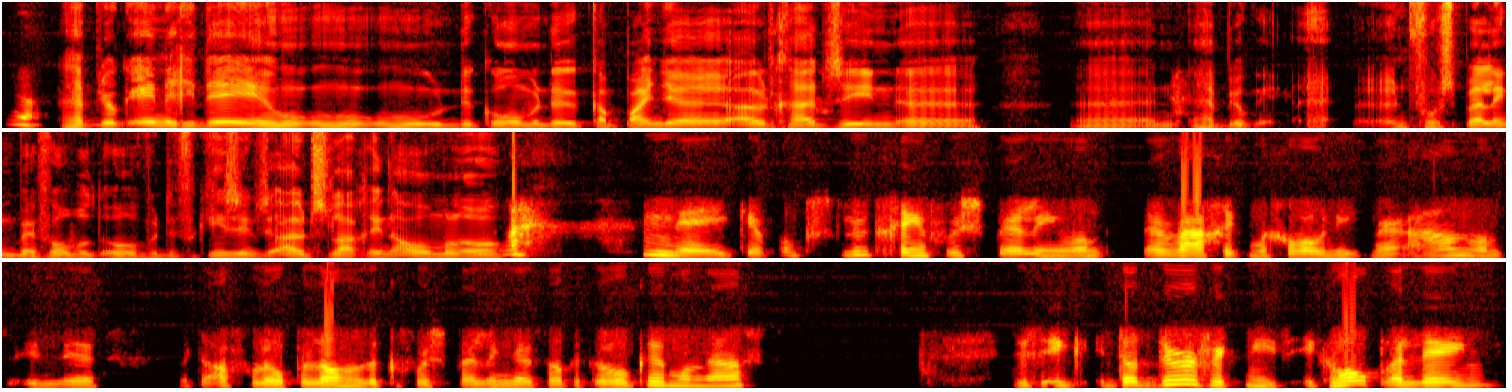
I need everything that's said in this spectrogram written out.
Ja. Heb je ook enig idee hoe, hoe, hoe de komende campagne uit gaat zien? Uh, en heb je ook een voorspelling bijvoorbeeld over de verkiezingsuitslag in Almelo? Nee, ik heb absoluut geen voorspelling, want daar waag ik me gewoon niet meer aan. Want in met de afgelopen landelijke voorspellingen zat ik er ook helemaal naast. Dus ik, dat durf ik niet. Ik hoop alleen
